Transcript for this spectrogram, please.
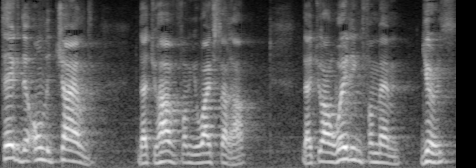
Take the only child that you have from your wife Sarah, that you are waiting from them years,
